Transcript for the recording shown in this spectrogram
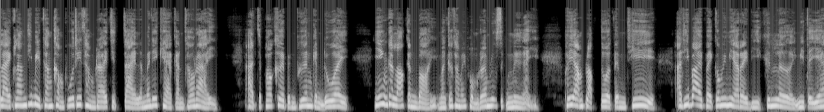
หลายครั้งที่มีทั้งคำพูดที่ทำร้ายจิตใจและไม่ได้แคร์กันเท่าไหร่ อาจจะเพราะเคยเป็นเพื่อนกันด้วย ยิ่งทะเลาะกันบ่อย มันก็ทำให้ผมเริ่มรู้สึกเหนื่อย พยายามปรับตัวเต็มที่ อธิบายไปก็ไม่มีอะไรดีขึ้นเลย มีแต่แย่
